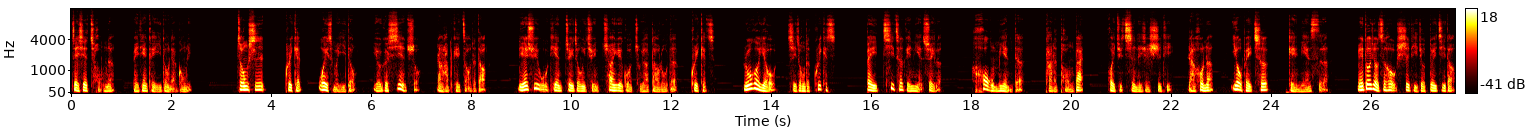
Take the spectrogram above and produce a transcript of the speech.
这些虫呢每天可以移动两公里。宗师 Cricket 为什么移动？有一个线索让他们可以找得到。连续五天追踪一群穿越过主要道路的 Crickets，如果有其中的 Crickets 被汽车给碾碎了，后面的他的同伴会去吃那些尸体，然后呢又被车给碾死了。没多久之后，尸体就堆积到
